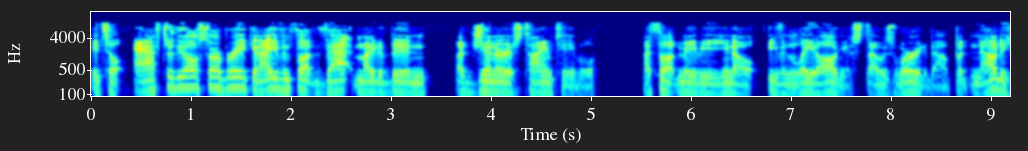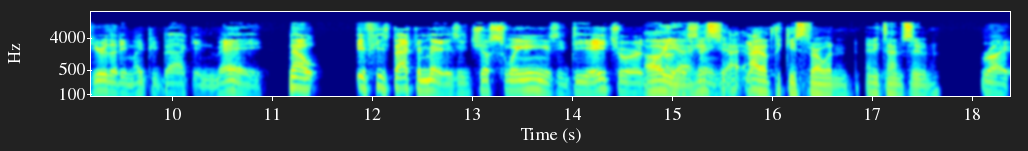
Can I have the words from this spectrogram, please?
until after the All Star break. And I even thought that might have been a generous timetable. I thought maybe, you know, even late August, I was worried about. But now to hear that he might be back in May. Now, if he's back in May, is he just swinging? Is he DH or? Oh yeah, he's. I, yeah. I, don't think he's throwing anytime soon. Right.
